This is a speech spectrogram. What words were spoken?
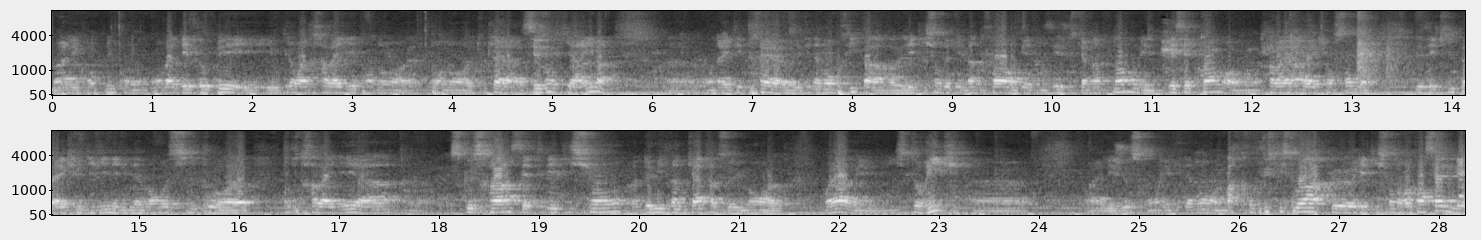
voilà, les contenus qu'on va développer et, et auxquels on va travailler pendant, euh, euh, toute la saison qui arrive. On a été très euh, évidemment pris par euh, l'édition 2023 organisée jusqu'à maintenant, mais dès septembre, on travaillera avec l'ensemble des équipes, avec le Divine évidemment aussi, pour, euh, pour travailler à ce que sera cette édition euh, 2024 absolument voilà, historique. Les jeux seront évidemment marqueront plus l'histoire que l'édition de Rock en scène, mais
